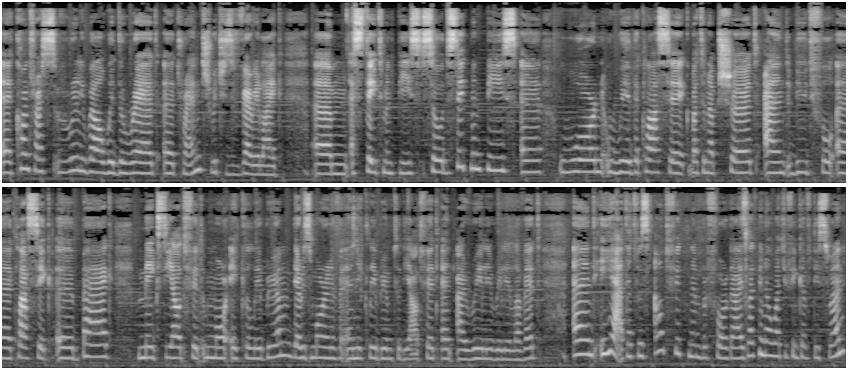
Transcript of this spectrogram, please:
uh, contrasts really well with the red uh, trench, which is very like um, a statement piece. So the statement piece uh, worn with a classic button-up shirt and beautiful uh, classic uh, bag makes the outfit more equilibrium. There is more of an equilibrium to the outfit and I really, really love it. And yeah, that was outfit number four, guys. Let me know what you think of this one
